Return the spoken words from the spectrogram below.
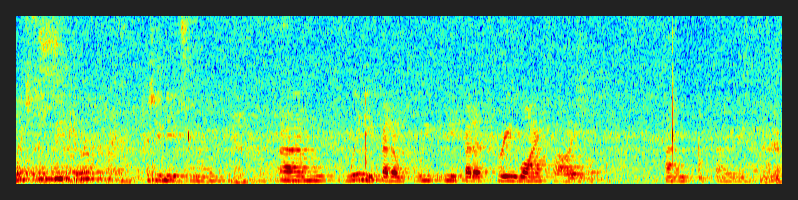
Because you need something. Um, we need better, we need better free Wi-Fi. Um, than we have.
